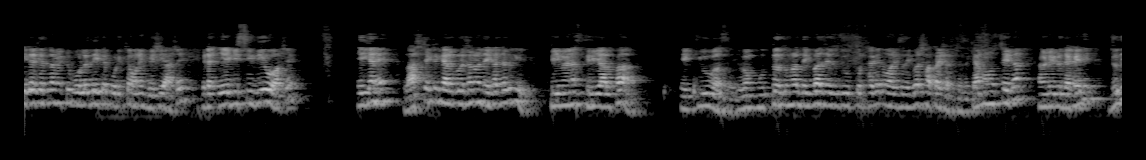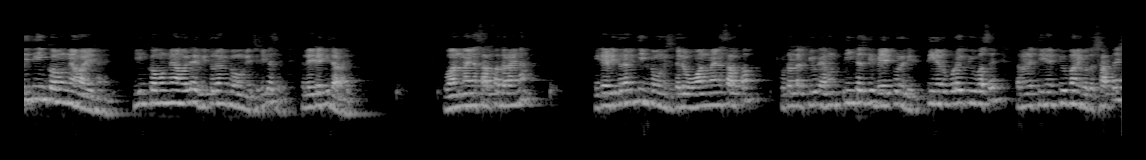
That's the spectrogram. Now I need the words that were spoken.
এটার ক্ষেত্রে আমি একটু বলে দিই, এটা পরীক্ষা অনেক বেশি আসে। এটা এ বি সি দিয়েও আসে। এইখানে লাস্টে একটা ক্যালকুলেশনে দেখা যাবে কি? থ্রি মাইনাস থ্রি আলফা এই কিউব আছে এবং উত্তর তোমরা দেখবা যে যদি উত্তর থাকে তোমার দেখবা সাতাইশ আসতেছে। কেন হচ্ছে এটা? আমি একটু দেখাই দিই। যদি তিন কমন নেওয়া হয় এখানে, তিন কমন নেওয়া হলে ভিতরে আমি কমন নিচ্ছি, ঠিক আছে? তাহলে এটা কি দাঁড়ায়? ওয়ান মাইনাস আলফা দাঁড়ায় না? এটার ভিতরে আমি তিন কমন নিচ্ছি, তাহলে ওয়ান মাইনাস আলফা টোটালটা কিউব এখন তিনটা যদি বের করে দিই, তিনের উপরে কিউব আছে, তার মানে তিনের কিউব মানে কত? সাতাইশ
